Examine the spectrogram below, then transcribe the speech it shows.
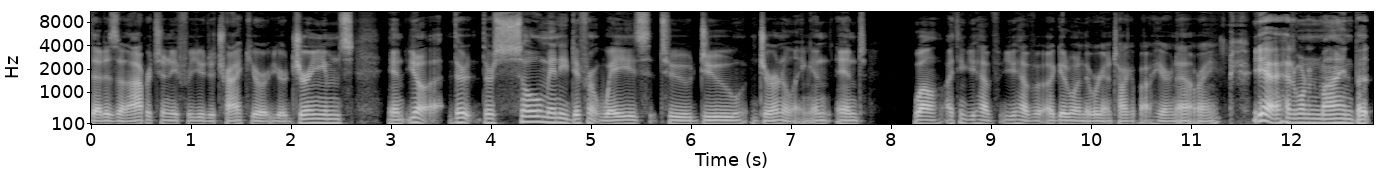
that is an opportunity for you to track your your dreams and you know there there's so many different ways to do journaling and and well i think you have you have a good one that we're going to talk about here now right yeah i had one in mind but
